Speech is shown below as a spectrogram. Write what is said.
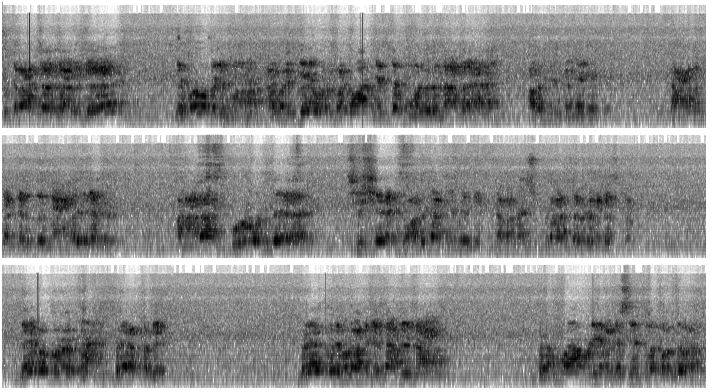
சுக்கராச்சாரியாருக்கு எவ்வளவு பெரிய அவருக்கே ஒரு பகவான் கிட்ட மோதுறதுனால அவருக்கு கங்கை இருக்கு தானத்தை செலுத்துறதுனால இது கிடைக்குது அதனால குரு வந்து சிஷ்யரை பாதுகாக்க வேண்டிய கடமை சுக்கராச்சாரியர்கள் ரகசியம் தேவகுரு பிரகஸ்பதி. பிரகஸ்பதி பகவானுக்கு என்ன அப்படின்னா பிரம்மாவுடைய ரகசியத்துல பிறந்தவர் அவர்.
